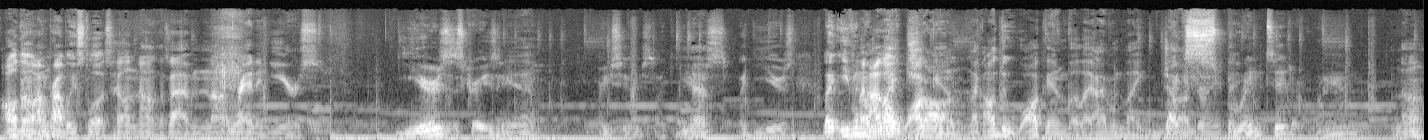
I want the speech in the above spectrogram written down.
Although I'm probably slow as hell now because I have not ran in years. Years is crazy. Yeah. Are you serious? Like Yeah. years? Like years? Like even Like a I light walking. jog, Like I'll do walking, but like I haven't like jogged like or anything. sprinted or ran? No.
